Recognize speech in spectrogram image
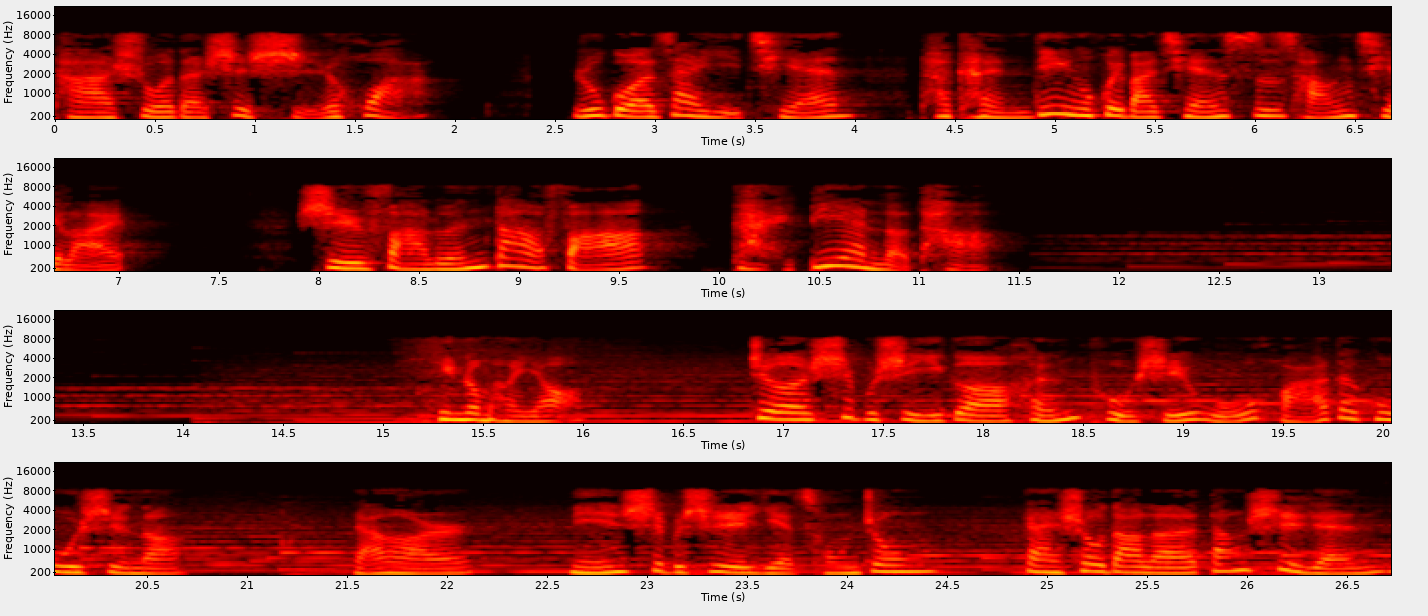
他说的是实话，如果在以前，他肯定会把钱私藏起来，是法轮大法改变了他。听众朋友，这是不是一个很朴实无华的故事呢？然而，您是不是也从中感受到了当事人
